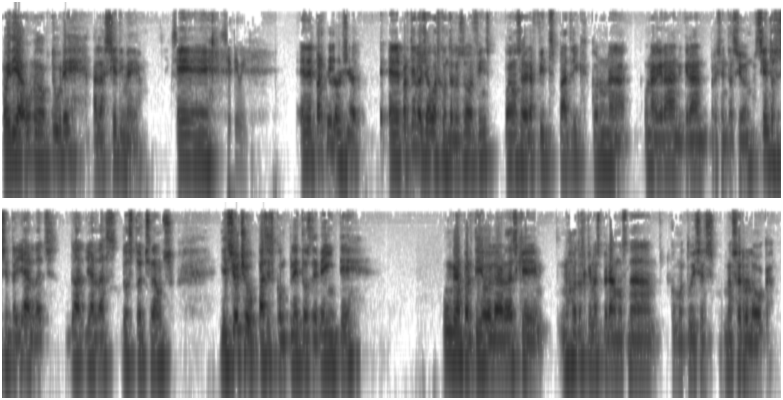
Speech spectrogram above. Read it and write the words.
Hoy día 1 de octubre a las 7 y media. Eh, 7 y 20. En el, partido de los, en el partido de los Jaguars contra los Dolphins podemos ver a Fitzpatrick con una una gran, gran presentación. 160 yardas, yardas, dos touchdowns, 18 pases completos de 20. Un gran partido, la verdad es que nosotros que no esperábamos nada, como tú dices, nos cerró la boca.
